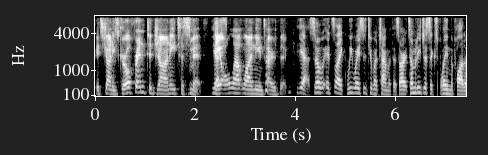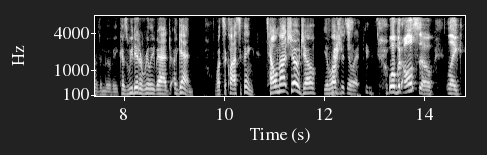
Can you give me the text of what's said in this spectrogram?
It's Johnny's girlfriend to Johnny to Smith. They all outline the entire thing. Yeah, so it's like we wasted too much time with this. All right, somebody just explain the plot of the movie because we did a really bad. Again, what's the classic thing? Tell not show, Joe. You love to do it. Well, but also, like,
